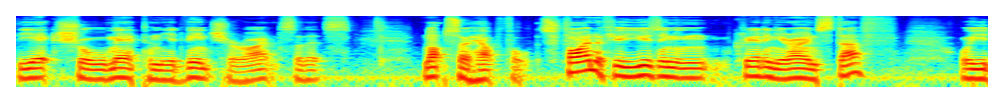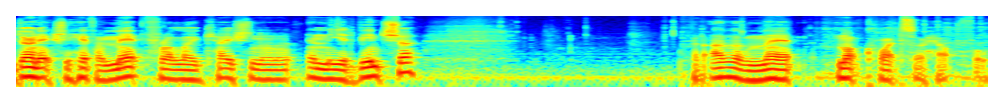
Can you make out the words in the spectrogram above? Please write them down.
the actual map in the adventure, right? So that's not so helpful. It's fine if you're using creating your own stuff, or you don't actually have a map for a location in, in the adventure But other than that, not quite so helpful.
